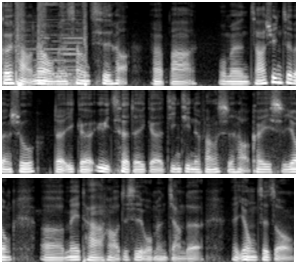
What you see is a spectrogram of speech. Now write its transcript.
各位好，那我们上次哈呃把我们杂讯这本书的一个预测的一个精进的方式哈，可以使用呃 Meta 哈，就是我们讲的用这种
